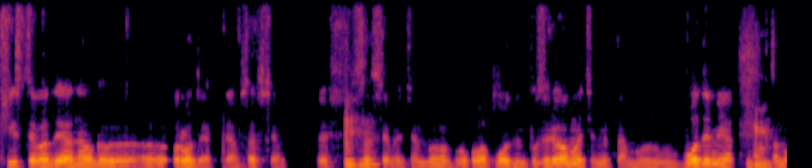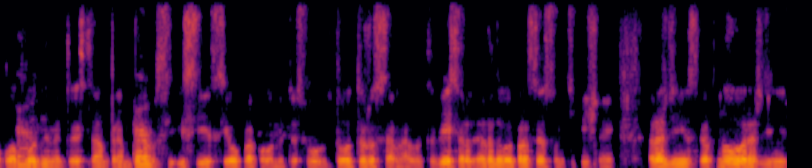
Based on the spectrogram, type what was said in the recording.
Чистой воды аналоговые э, роды прям совсем то есть угу. со всем этим ну, околоплодным пузырем, этими там водами, да, там околоплодными, да. то есть там прям, да. прям с, с, с его проколами. То есть вот, то, то же самое. Вот весь родовой процесс, он типичный. Рождение сверхнового, рождение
